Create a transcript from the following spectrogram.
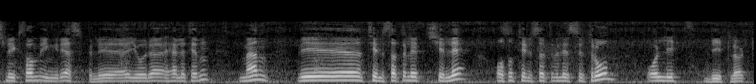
slik som Ingrid Espelid gjorde hele tiden. Men vi tilsetter litt chili, og så tilsetter vi litt sitron og litt hvitløk.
